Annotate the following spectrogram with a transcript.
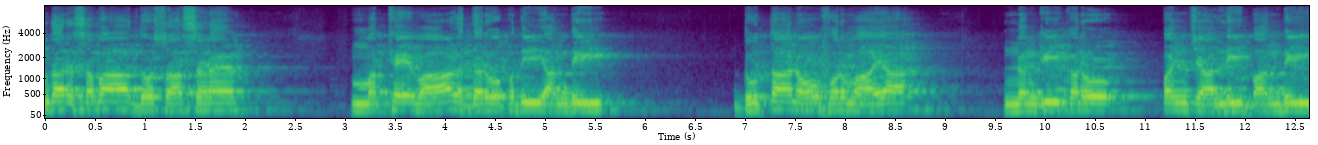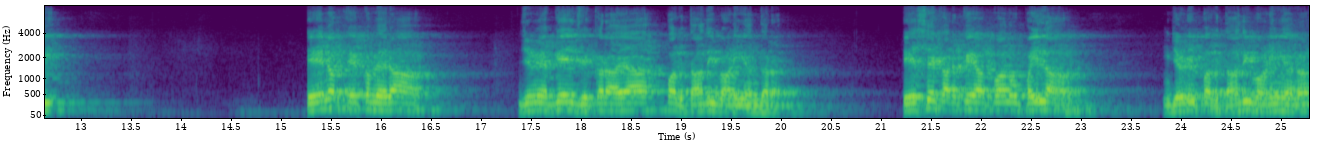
ਅੰਦਰ ਸਭਾ ਦੁਸਾਸਣ ਮੱਥੇ ਵਾਲ ਦਰੋਪਦੀ ਆਂਦੀ। ਦੂਤਾ ਨੋ ਫਰਮਾਇਆ, ਨੰਗੀ ਕਰੋ, ਪੰਚਾਲੀ ਬਾਂਦੀ। ਇਹ ਨਾ ਇੱਕ ਵੇਰਾ ਜਿਵੇਂ ਅੱਗੇ ਜ਼ਿਕਰ ਆਇਆ, ਭਗਤਾਂ ਦੀ ਬਾਣੀ ਅੰਦਰ। ਇਸੇ ਕਰਕੇ ਆਪਾਂ ਨੂੰ ਪਹਿਲਾਂ ਜਿਹੜੀ ਭਗਤਾਂ ਦੀ ਬਾਣੀ ਹੈ ਨਾ,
